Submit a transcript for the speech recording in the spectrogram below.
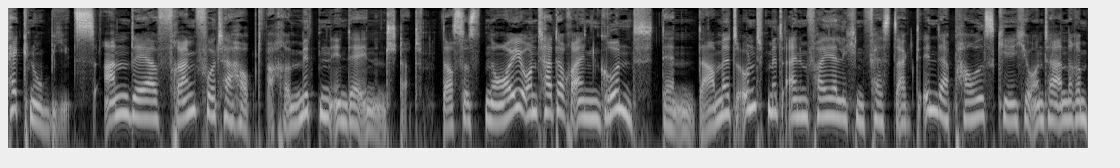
Techno-Beats an der Frankfurter Hauptwache mitten in der Innenstadt. Das ist neu und hat auch einen Grund, denn damit und mit einem feierlichen Festakt in der Paulskirche unter anderem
